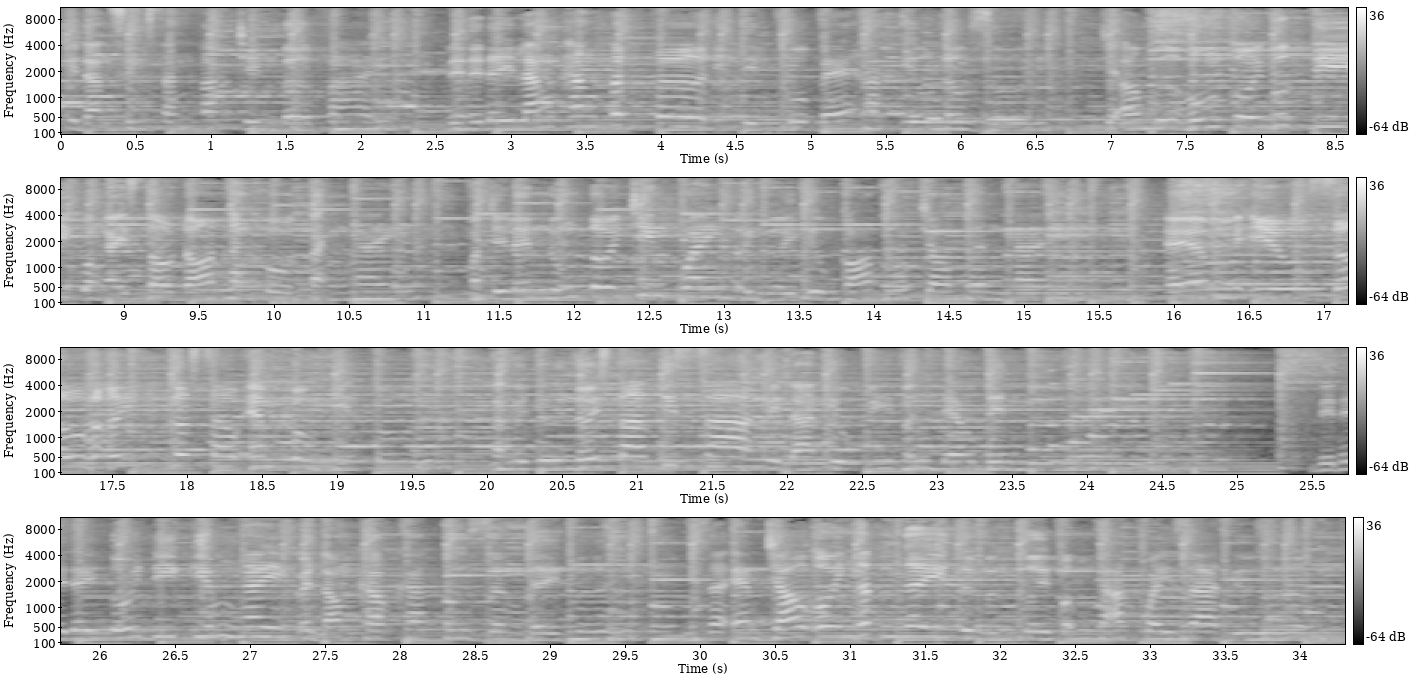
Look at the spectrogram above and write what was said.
cái đàn xinh xắn vác trên bờ vai. Về nơi đây lang thang phất phơ, đi tìm cô bé hát yêu lâu rồi. Chiếc áo mưa hôm tôi bước đi, qua ngày sau đó nắng khô tạnh ngay. Mặt trời lên núng tôi chim quay hỡi người yêu có thú cho thân này. Em yêu dấu hỡi, cớ sao em không nhìn tôi? Là người từ nơi xa tít xa, người đàn yêu quý vẫn đeo bên người. Về nơi đây tôi đi kiếm ngay cõi lòng khao khát cũng dâng đầy vơi nhìn em cháu ôi ngất ngây tôi mừng tôi bỗng ngã quay ra đường.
